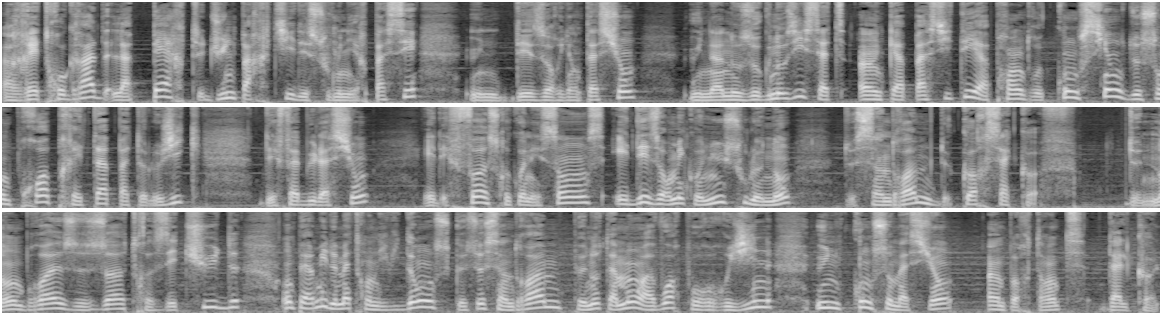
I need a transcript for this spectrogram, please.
rétrograde, la perte d'une partie des souvenirs passés, une désorientation, une anosognosie, cette incapacité à prendre conscience de son propre état pathologique, des fabulations et des fausses reconnaissances est désormais connue sous le nom de syndrome de Korsakov. De nombreuses autres études ont permis de mettre en évidence que ce syndrome peut notamment avoir pour origine une consommation importante d'alcool.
